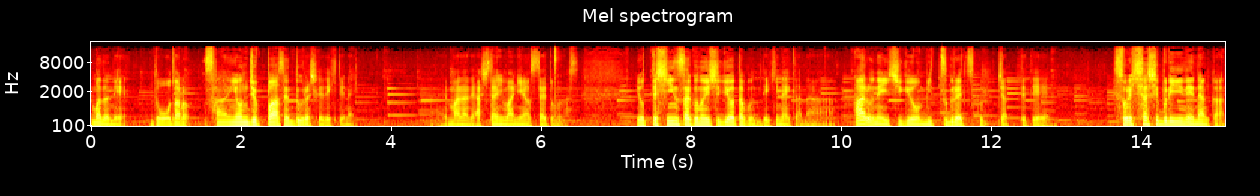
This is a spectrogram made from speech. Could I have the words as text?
まだねどうだろう。340%ぐらいしかできてない、まあなんで明日に間に合わせたいと思います。よって新作の石行は多分できないかな。あるね石行を3つぐらい作っちゃってて。それ久しぶりにねなんか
